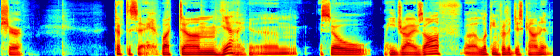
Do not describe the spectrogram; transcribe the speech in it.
Sure. Tough to say. But um, yeah. Um, so he drives off uh, looking for the discount inn.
